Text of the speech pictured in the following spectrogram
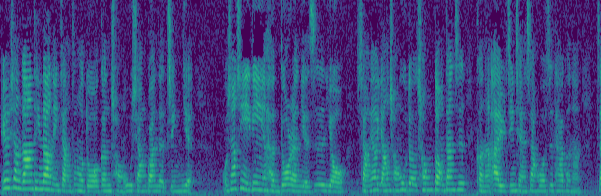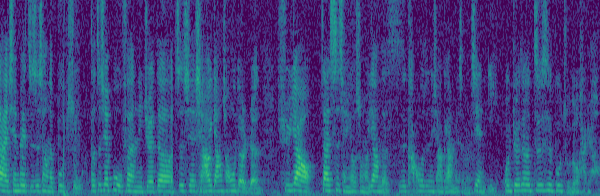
因为像刚刚听到你讲这么多跟宠物相关的经验，我相信一定很多人也是有想要养宠物的冲动，但是可能碍于金钱上，或是他可能在先辈知识上的不足的这些部分，你觉得这些想要养宠物的人需要在事前有什么样的思考，或者你想要给他们什么建议？我觉得知识不足都还好。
